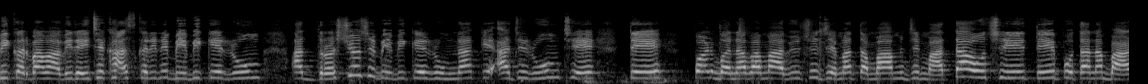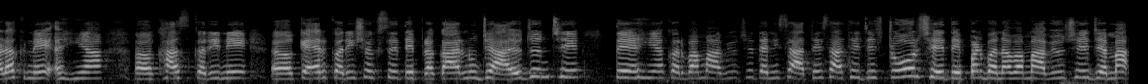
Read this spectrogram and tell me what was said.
ઊભી કરવામાં આવી રહી છે, ખાસ કરીને બેબી કેર રૂમ. આ દ્રશ્યો છે બેબી કેર રૂમના કે આ જે રૂમ છે તે પણ બનાવવામાં આવ્યું છે, જેમાં તમામ જે માતાઓ છે તે પોતાના બાળકને અહીંયા ખાસ કરીને કેર કરી શકશે. તે પ્રકારનું જે આયોજન છે તે અહીંયા કરવામાં આવ્યું છે. તેની સાથે સાથે જે સ્ટોર છે તે પણ બનાવવામાં આવ્યું છે, જેમાં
